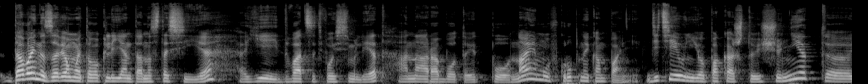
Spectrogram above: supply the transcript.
Давай назовем этого клиента Анастасия. Ей 28 лет, она работает по найму в крупной компании. Детей у нее пока что еще нет, э,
